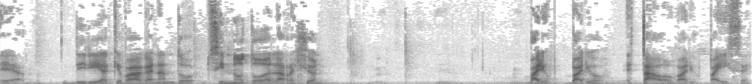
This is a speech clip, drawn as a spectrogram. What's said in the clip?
eh, diría que va ganando, si no toda la región, mm, varios, varios estados, varios países,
